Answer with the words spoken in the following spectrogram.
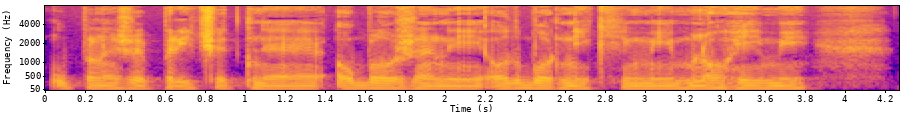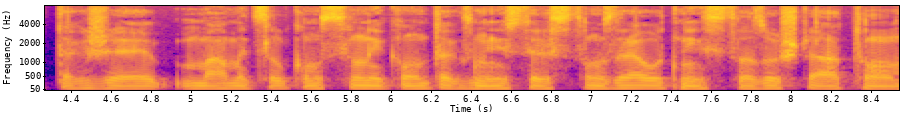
úplne že príčetne obložení odborníkmi, mnohými, takže máme celkom silný kontakt s ministerstvom zdravotníctva, so štátom,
